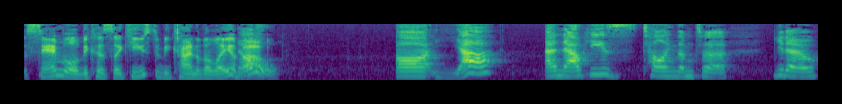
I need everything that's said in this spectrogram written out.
Samuel because like he used to be kind of a layabout. No. Uh, yeah. And now he's telling them to, you know,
